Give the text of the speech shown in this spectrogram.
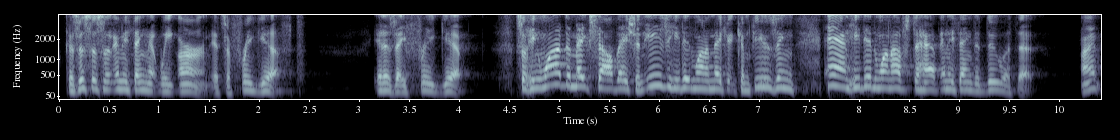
Because this isn't anything that we earn, it's a free gift. It is a free gift. So he wanted to make salvation easy, he didn't want to make it confusing, and he didn't want us to have anything to do with it. Right?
